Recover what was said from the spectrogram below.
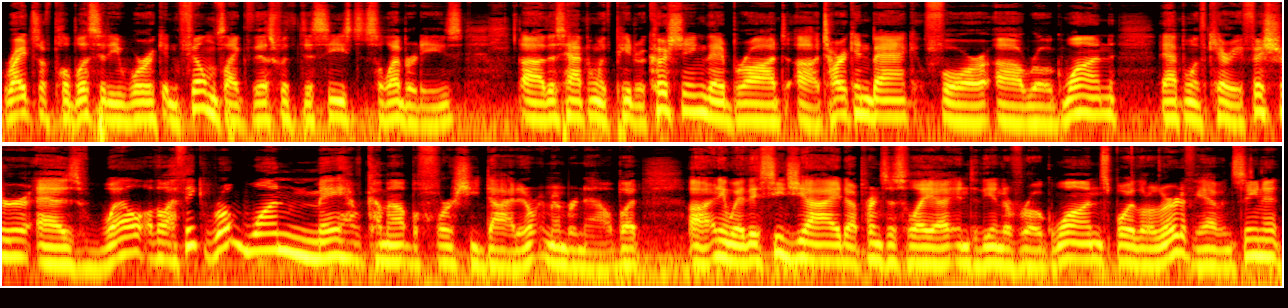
rights of publicity work in films like this with deceased celebrities. Uh, this happened with Peter Cushing. They brought uh, Tarkin back for uh, Rogue One. It happened with Carrie Fisher as well, although I think Rogue One may have come out before she died. I don't remember now. But uh, anyway, they CGI'd uh, Princess Leia into the end of Rogue One. Spoiler alert if you haven't seen it.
